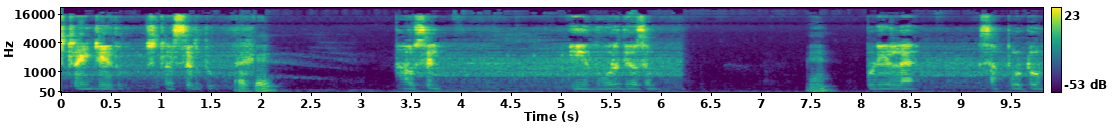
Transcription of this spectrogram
സ്ട്രെയിൻ ചെയ്തു സ്ട്രെസ് എടുത്തു. ഓക്കെ. ഹൗസിൽ ഈ നൂറ് ദിവസം ഏ? കൂടിയുള്ള സപ്പോർട്ടും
